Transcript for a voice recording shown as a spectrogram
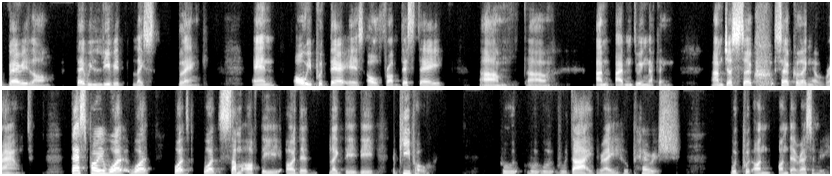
very long, then we leave it like blank. And all we put there is, oh, from this day, um, uh, I'm, I'm doing nothing. I'm just circ- circling around. That's probably what, what, what, what some of the, or the, like the, the, the people who, who, who died, right, who perish, would put on, on their resume.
